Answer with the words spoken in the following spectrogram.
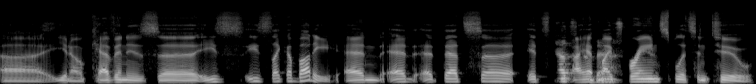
uh, you know, Kevin is uh, he's he's like a buddy, and and uh, that's uh, it's That's I have my brain splits in two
